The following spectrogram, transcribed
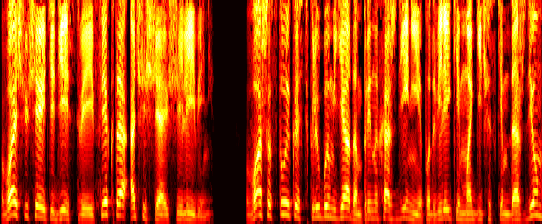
Вы ощущаете действие эффекта «Очищающий ливень». Ваша стойкость к любым ядам при нахождении под великим магическим дождем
